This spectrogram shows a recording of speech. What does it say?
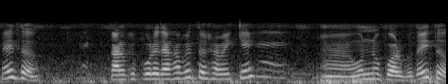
তাই তো? কালকে পড়ে দেখাবে তো সবাইকে? অন্য পর্ব তাই তো?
